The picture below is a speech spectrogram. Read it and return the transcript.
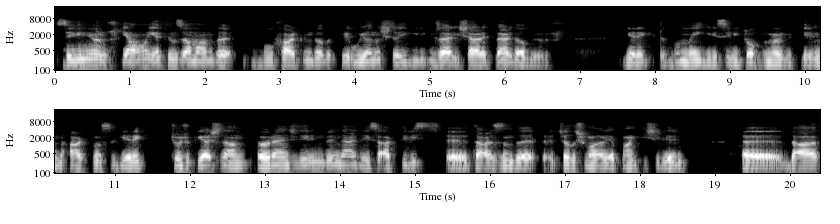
seviniyoruz ki ama yakın zamanda bu farkındalık ve uyanışla ilgili güzel işaretler de alıyoruz. Gerek bununla ilgili sivil toplum örgütlerinin artması, gerek çocuk yaştan öğrencilerin ve neredeyse aktivist e, tarzında e, çalışmalar yapan kişilerin e, daha e,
